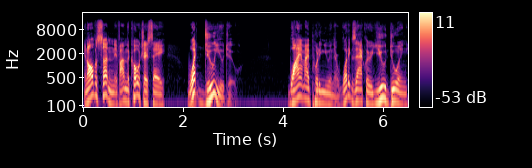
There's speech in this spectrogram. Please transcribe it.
And all of a sudden, if I'm the coach, I say, what do you do? Why am I putting you in there? What exactly are you doing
